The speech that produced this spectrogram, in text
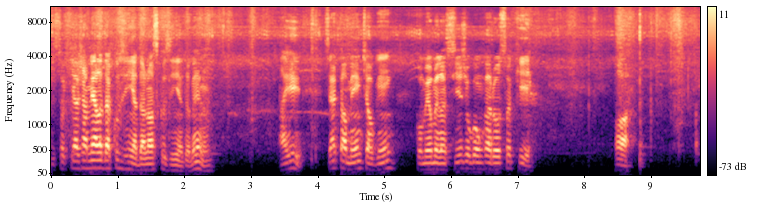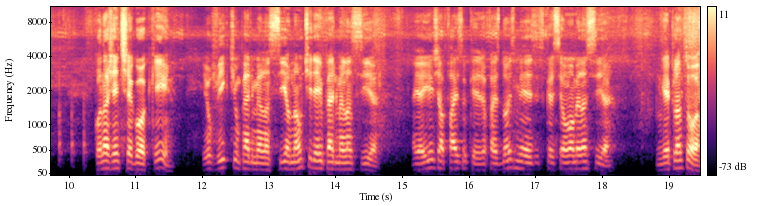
isso aqui é a janela da cozinha, da nossa cozinha, tá vendo? Aí, certamente alguém comeu melancia e jogou um caroço aqui. Ó. Quando a gente chegou aqui, eu vi que tinha um pé de melancia, eu não tirei o pé de melancia. E aí já faz o que? Já faz dois meses que cresceu uma melancia. Ninguém plantou,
